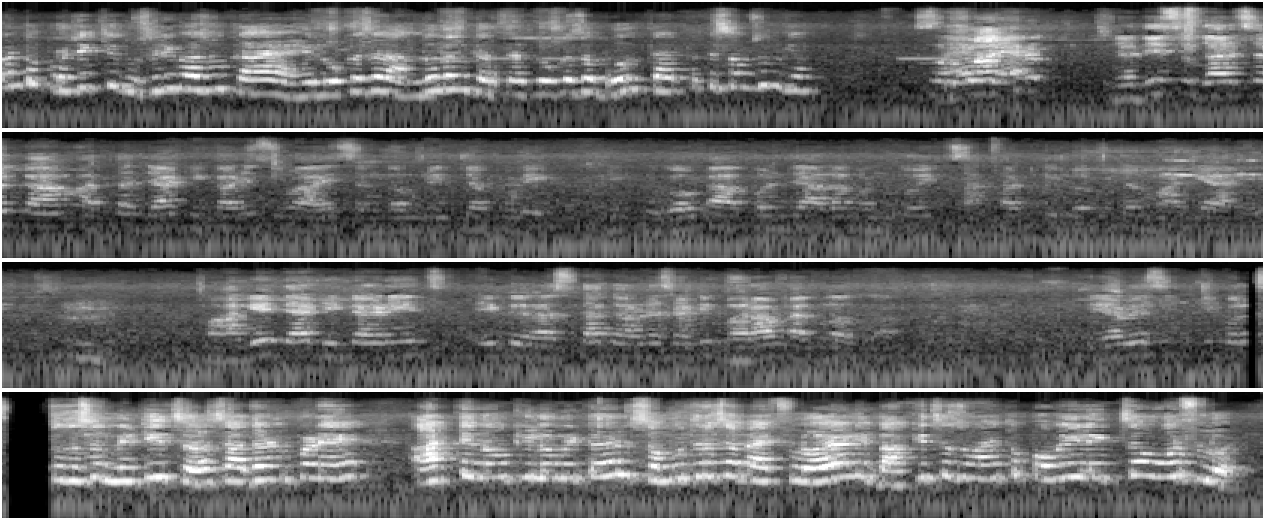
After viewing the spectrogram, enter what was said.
पण तो प्रोजेक्टची दुसरी बाजू काय आहे? लोक जर आंदोलन करतात लोक जर बोलतात तर ते समजून घ्या. नदी सुधारचं काम आता ज्या ठिकाणी सुरू आहे संगम ब्रिजच्या पुढे. आणि फुगवटा आपण ज्याला म्हणतो एक सात आठ किलोमीटर मागे आहे. मागे त्या ठिकाणीच एक रस्ता करण्यासाठी भराव टाकला होता. त्यावेळेस इतकी जसं मिठीचं साधारणपणे आठ ते नऊ किलोमीटर समुद्राचा बॅकफ्लो आहे आणि बाकीचा जो आहे तो पवई लेकचा ओव्हरफ्लो आहे.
